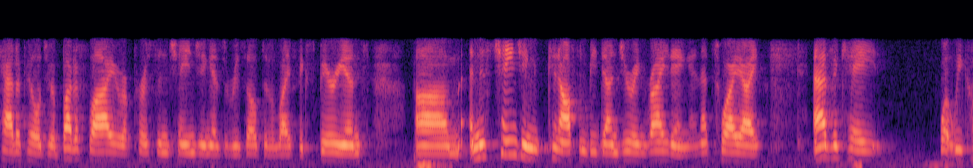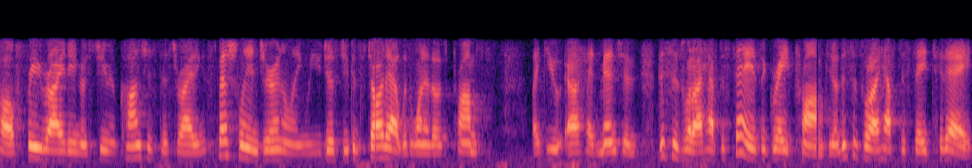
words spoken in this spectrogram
caterpillar to a butterfly or a person changing as a result of a life experience. Um, and this changing can often be done during writing, and that's why I advocate what we call free writing or stream of consciousness writing, especially in journaling, where you just you can start out with one of those prompts like you uh, had mentioned, this is what I have to say is a great prompt. You know, this is what I have to say today.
